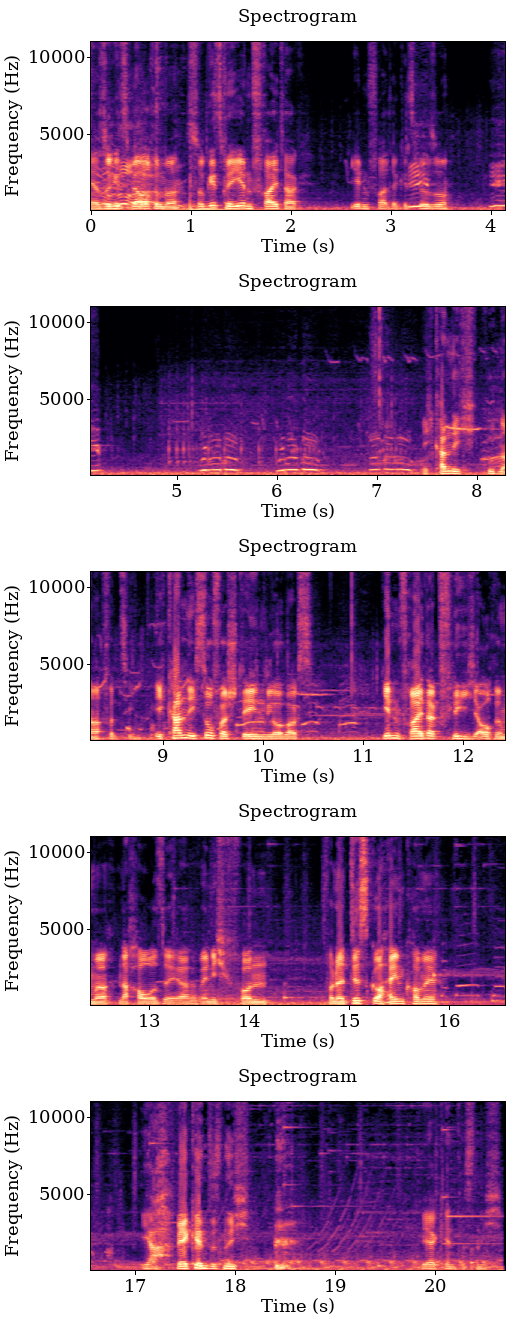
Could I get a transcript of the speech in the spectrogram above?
Ja, so geht's mir auch immer. So geht's mir jeden Freitag. Jeden Freitag geht's mir so. Ich kann dich gut nachvollziehen. Ich kann dich so verstehen, Globox. Jeden Freitag fliege ich auch immer nach Hause, ja, wenn ich von, von der Disco heimkomme. Ja, wer kennt es nicht? wer kennt es nicht?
